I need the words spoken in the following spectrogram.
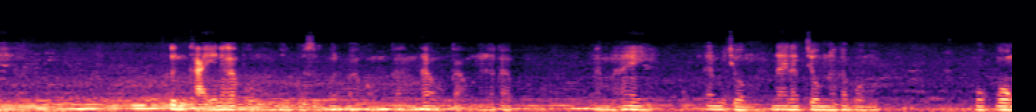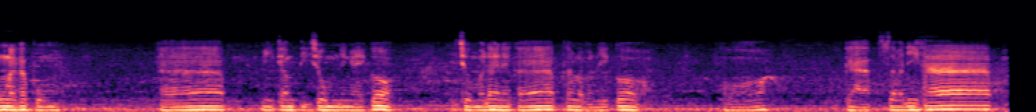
นี่ครับขึ้นไขนะครับผมหลวงปู่สุขวัดป่าคลองมะขามเท่าเก่าเลยนะครับนำมาให้ท่านผู้ชมได้รับชมนะครับผมหกวงนะครับผมครับมีคำติชมยังไงก็ติชมมาได้นะครับสำหรับวันนี้ก็ขอกราบสวัสดีครับ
